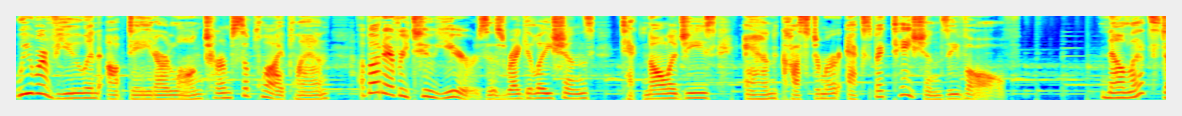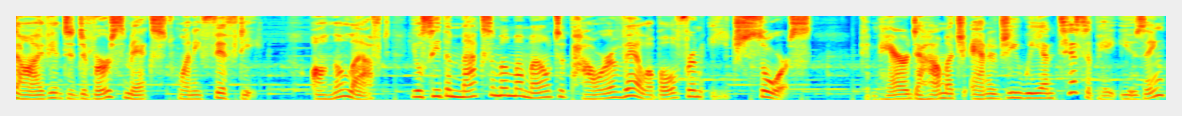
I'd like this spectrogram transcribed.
We review and update our long term supply plan about every two years as regulations, technologies, and customer expectations evolve. Now let's dive into Diverse Mix 2050. On the left, you'll see the maximum amount of power available from each source, compared to how much energy we anticipate using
